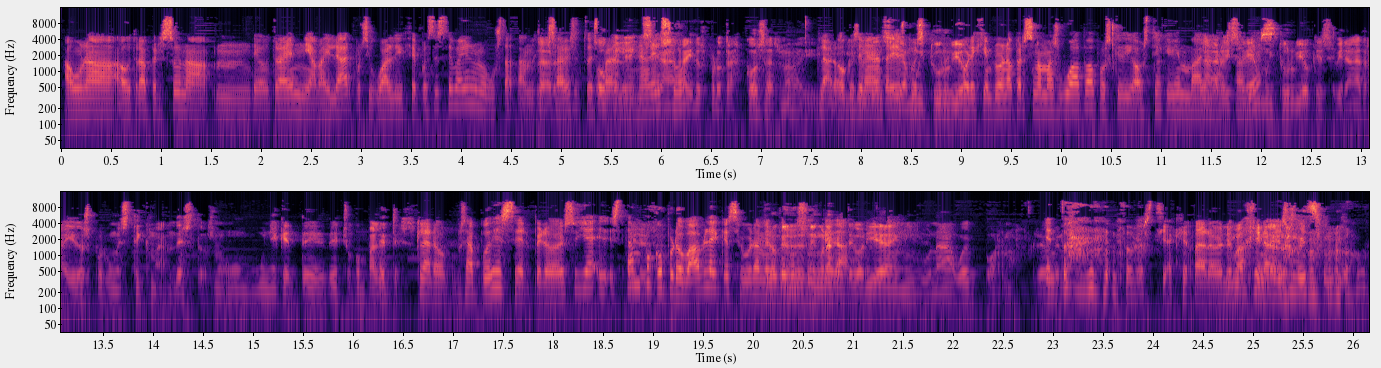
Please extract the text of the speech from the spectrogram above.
a una a otra persona mm, de otra etnia bailar, pues igual dice, pues este baile no me gusta tanto, ¿sabes? Entonces para eliminar se eso, atraídos por otras cosas, ¿no? claro, que se vean atraídos pues, por ejemplo, una persona más guapa, pues que diga, hostia, qué bien baila, claro, y sería muy turbio que se vieran atraídos por un stickman de estos, ¿no? Un muñequete de hecho con paletes. Claro, o sea, puede ser, pero eso ya es tan poco probable que seguramente Creo que no, es ninguna categoría en ninguna web porno. Creo entonces, que entonces, hostia, qué raro, el imaginario es muy chungo.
